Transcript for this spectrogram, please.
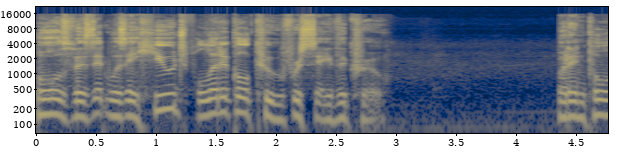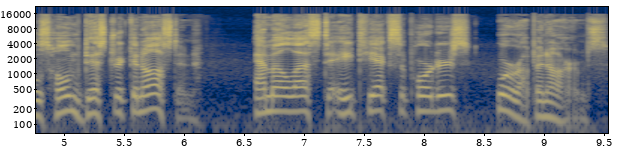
Pool's visit was a huge political coup for Save the Crew. But in Pool's home district in Austin, MLS to ATX supporters were up in arms.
